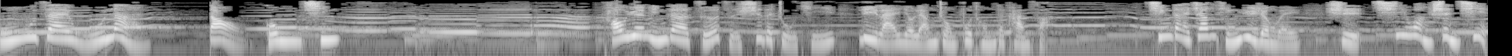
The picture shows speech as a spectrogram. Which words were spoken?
无灾无难到公卿。陶渊明的择子诗的主题历来有两种不同的看法。清代张廷玉认为是期望甚切，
